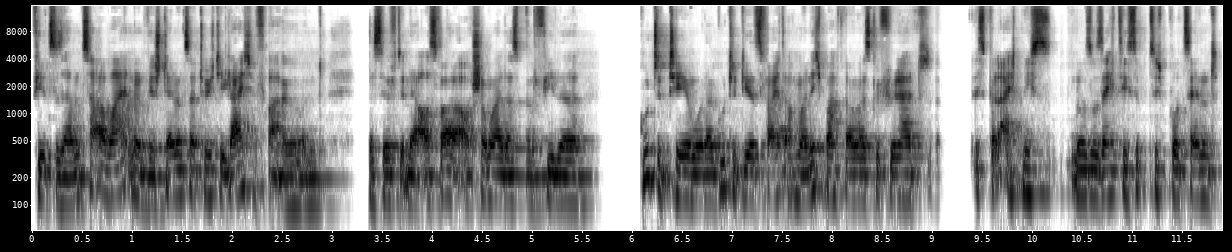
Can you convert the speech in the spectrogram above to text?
viel zusammenzuarbeiten? Und wir stellen uns natürlich die gleiche Frage. Und das hilft in der Auswahl auch schon mal, dass man viele gute Themen oder gute Deals vielleicht auch mal nicht macht, weil man das Gefühl hat, ist vielleicht nicht nur so 60, 70 Prozent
